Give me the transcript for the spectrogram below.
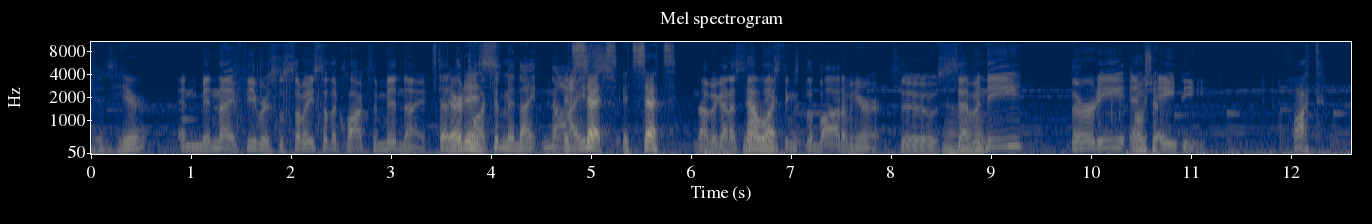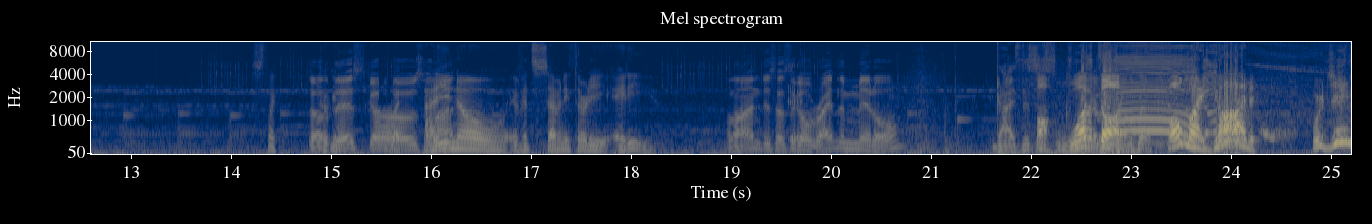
Which is here. and midnight fever. So somebody set the clock to midnight. Set There the it clock is. to midnight. Nice. It's set. It's set. Now we gotta set Now these what? things at the bottom here to Um, 70, 30, and Oh, 80. What? It's like. So cooking- this wait, goes. how hold do you know if it's 70, 30, 80? Hold on. This has to go right in the middle. Guys, this Oh, is what the? Oh my god! We're This is like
